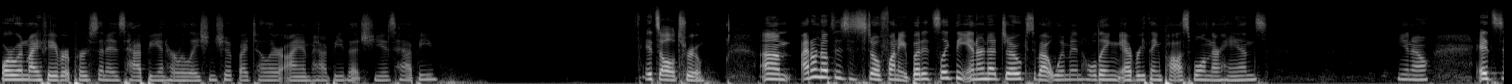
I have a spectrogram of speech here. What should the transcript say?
Or when my favorite person is happy in her relationship, I tell her I am happy that she is happy. It's all true. Um, I don't know if this is still funny, but it's like the internet jokes about women holding everything possible in their hands. You know, it's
